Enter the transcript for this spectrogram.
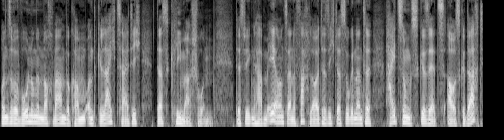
unsere Wohnungen noch warm bekommen und gleichzeitig das Klima schonen. Deswegen haben er und seine Fachleute sich das sogenannte Heizungsgesetz ausgedacht,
